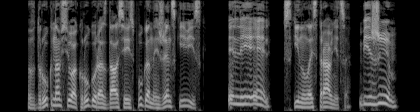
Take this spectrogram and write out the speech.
Вдруг на всю округу раздался испуганный женский визг. «Лель!» — скинулась травница. «Бежим!»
